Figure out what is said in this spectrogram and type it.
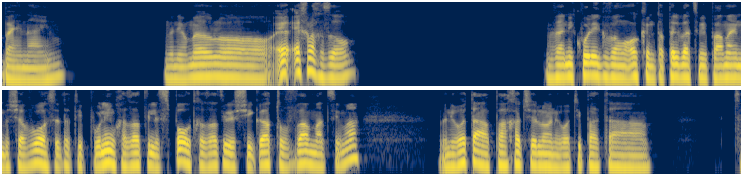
בעיניים ואני אומר לו איך לחזור. ואני כולי כבר אוקיי מטפל בעצמי פעמיים בשבוע עושה את הטיפולים חזרתי לספורט חזרתי לשגרה טובה מעצימה. ואני רואה את הפחד שלו אני רואה טיפה את, ה... את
